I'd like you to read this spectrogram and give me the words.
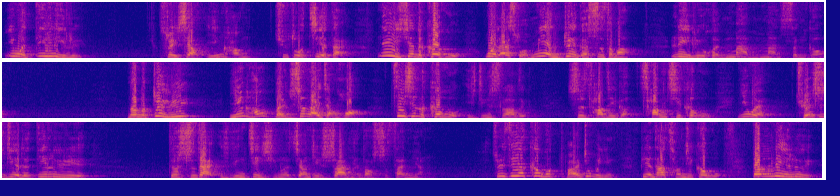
因为低利率，所以向银行去做借贷，那些的客户未来所面对的是什么？利率会慢慢升高。那么对于银行本身来讲的话，这些的客户已经是他的，是他这个长期客户，因为全世界的低利率。的时代已经进行了将近十二年到十三年了，所以这些客户本来就不赢，变成他长期客户。当利率、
